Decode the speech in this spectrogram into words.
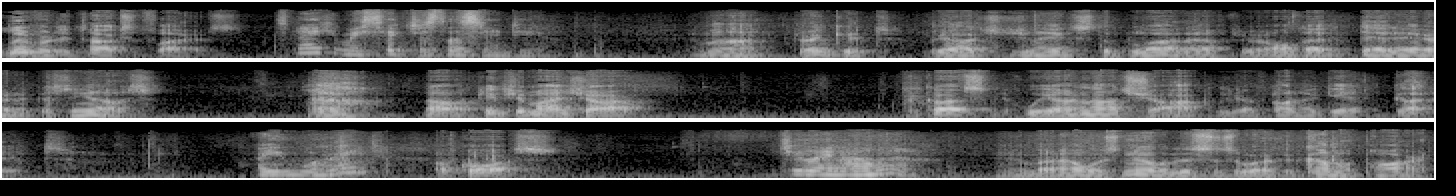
Liver detoxifiers. It's making me sick just listening to you. Come on, drink it. Reoxygenates the blood after all that dead air in the casinos. Huh? No, it keeps your mind sharp. Because if we are not sharp, we are gonna get gutted. Are you worried? Of course. Did you down now? Yeah, but I always knew this is where it could come apart.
